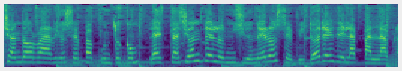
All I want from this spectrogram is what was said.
Escuchando radiocepa.com, la estación de los misioneros servidores de la palabra.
